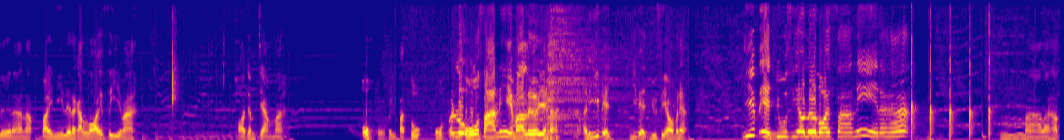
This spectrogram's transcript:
เลยนะครับ ใบนี้เลยแล้วกันร้อยสี่มา ขอจำแจมมา โอ้โห เป็นประตู โอ้โอ้โหซานี่มาเลยอะ อันนี้ 21 21 UCL ปะเนี่ย21 UCL เลยลอยซานี่นะฮะมมาแล้วครับ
